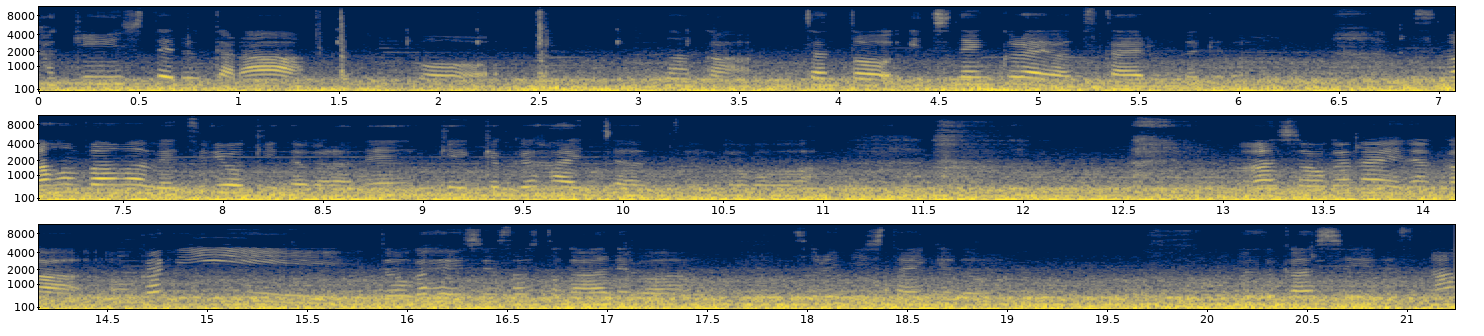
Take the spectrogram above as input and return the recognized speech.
課金してるからこうなんかちゃんと1年くらいは使えるんだけど。スマホ版は別料金だからね結局入っちゃうっていうロゴがまあしょうがない。なんか他にいい動画編集ソフトがあればそれにしたいけど難しいですな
